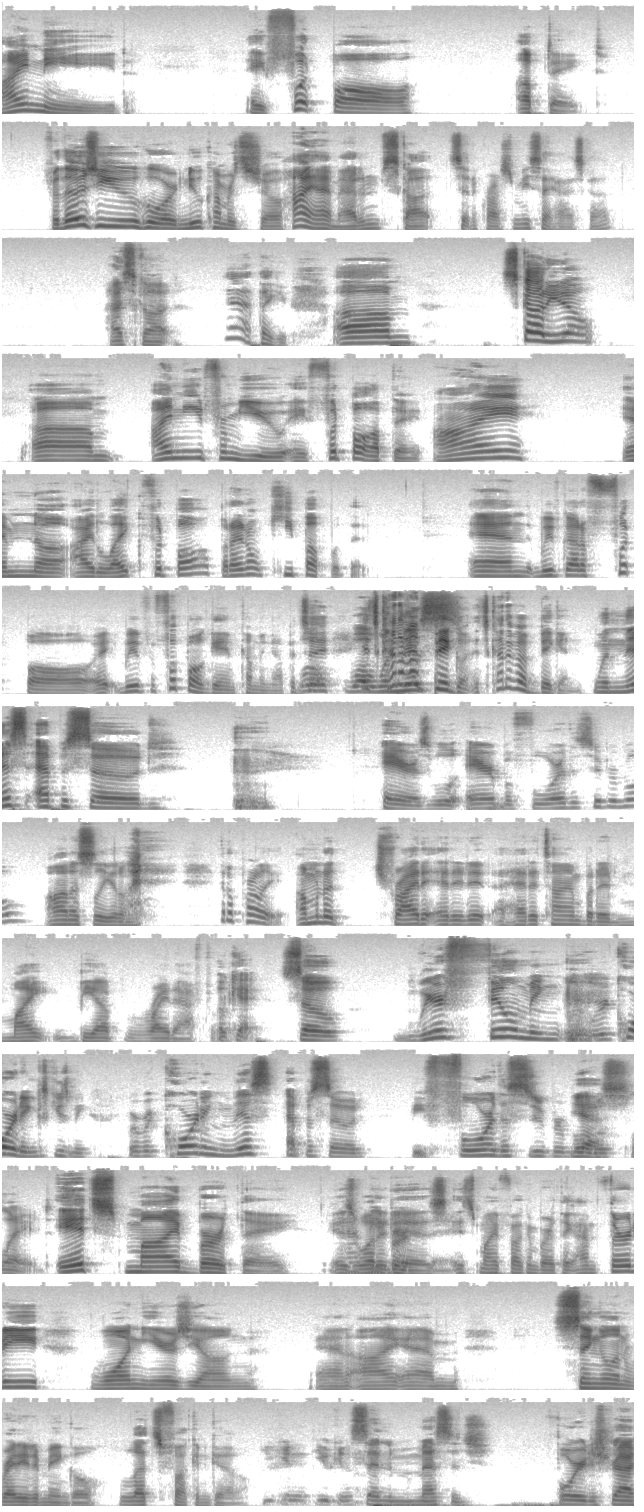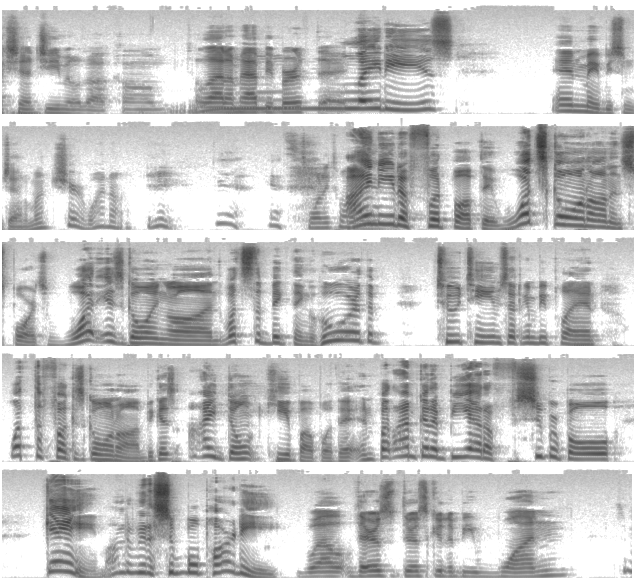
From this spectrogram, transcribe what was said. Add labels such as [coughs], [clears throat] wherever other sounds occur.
I need a football update. For those of you who are newcomers to the show, hi, I'm Adam Scott, sitting across from me. Say hi, Scott. Hi, Scott. Yeah, thank you. Um, Scott, you know, um, I need from you a football update. I am not. I like football, but I don't keep up with it. And we've got a football. eh, We have a football game coming up. It's Well- a. well, it's when kind this- of a big one. It's kind of a big one. When this episode [clears throat] airs, will it air before the Super Bowl? Honestly, it'll. [laughs] It'll probably. I'm gonna try to edit it ahead of time, but it might be up right after. Okay, so we're filming, [clears throat] we're recording, excuse me, we're recording this episode before the Super Bowl Yes. was played. It's my birthday, is Happy what it is. birthday. It's my fucking birthday. I'm 31 years young, and I am single and ready to mingle. Let's fucking go. You can you can send him a message for your distraction at gmail.com. Tell Adam happy birthday. Mm, ladies, and maybe some gentlemen. Sure, why not? Yeah, yeah. it's 2020. I need a football update. What's going on in sports? What is going on? What's the big thing? Who are the two teams that are going to be playing? What the fuck is going on? Because I don't keep up with it, and but I'm going to be at a Super Bowl game. I'm going to be at a Super Bowl party. Well, there's there's going to be one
